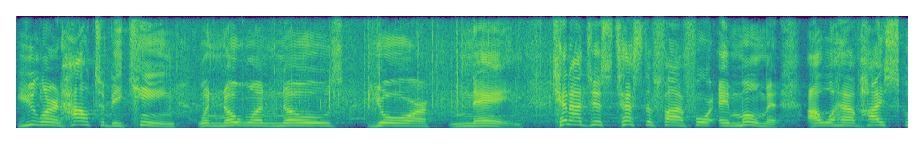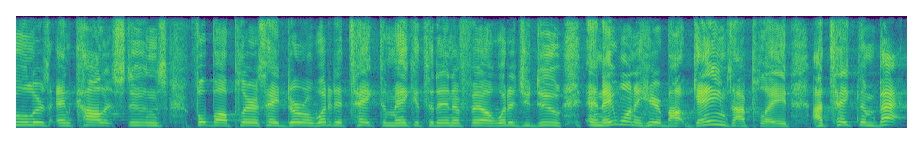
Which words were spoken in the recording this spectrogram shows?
You learn how to be king when no one knows your name. Can I just testify for a moment? I will have high schoolers and college students, football players, hey, Derwin, what did it take to make it to the NFL? What did you do? And they want to hear about games I played. I take them back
